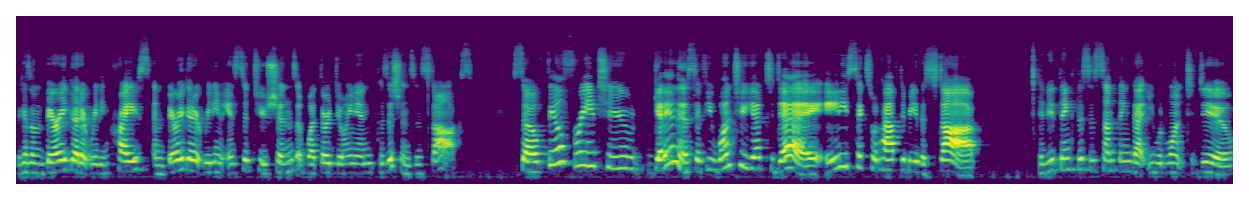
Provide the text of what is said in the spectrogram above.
because I'm very good at reading price. I'm very good at reading institutions and what they're doing in positions and stocks. So feel free to get in this if you want to yet today. 86 would have to be the stop. If you think this is something that you would want to do,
